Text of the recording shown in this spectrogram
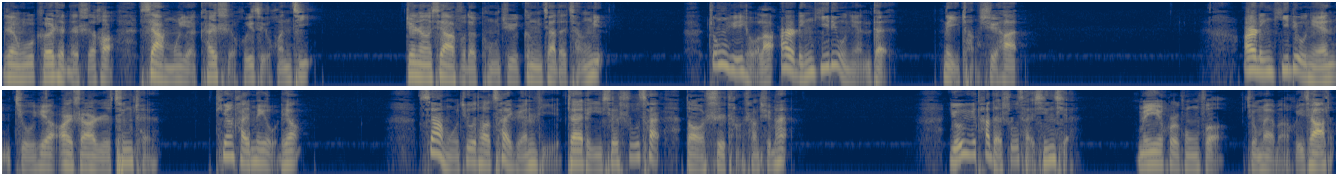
忍无可忍的时候，夏母也开始回嘴还击，这让夏父的恐惧更加的强烈。终于有了二零一六年的那场血案。二零一六年九月二十二日清晨，天还没有亮，夏母就到菜园里摘了一些蔬菜到市场上去卖。由于他的蔬菜新鲜。没一会儿功夫，就卖完回家了。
